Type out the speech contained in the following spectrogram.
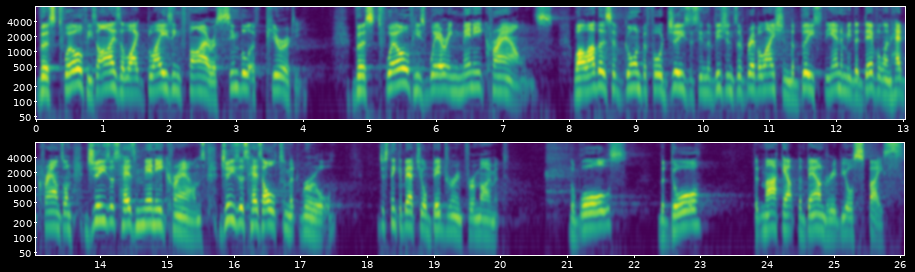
Verse 12, his eyes are like blazing fire, a symbol of purity. Verse 12, he's wearing many crowns. While others have gone before Jesus in the visions of Revelation, the beast, the enemy, the devil, and had crowns on, Jesus has many crowns. Jesus has ultimate rule. Just think about your bedroom for a moment. The walls, the door that mark out the boundary of your space,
